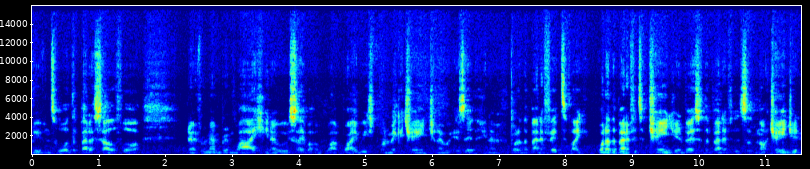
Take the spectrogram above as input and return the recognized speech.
moving toward the better self, or you know, remembering why. You know, we say about why, why we want to make a change. You know, is it you know what are the benefits of like what are the benefits of changing versus the benefits of not changing?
